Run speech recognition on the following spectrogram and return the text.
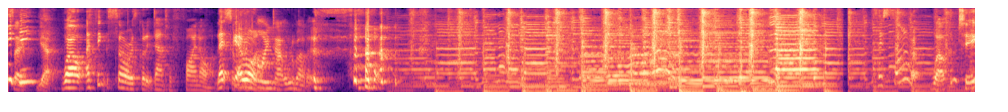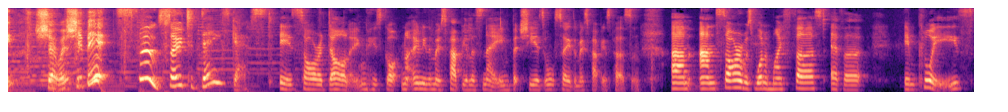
So yeah, Well, I think Sara's got it down to a fine art. Let's so get her on. find out all about it. So, Sara, welcome to Show us your bits. Woo. So today's guest is Sara Darling, who's got not only the most fabulous name, but she is also the most fabulous person. Um, and Sara was one of my first ever employees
